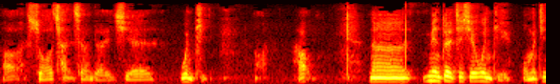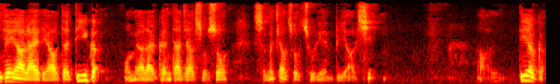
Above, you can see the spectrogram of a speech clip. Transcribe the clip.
啊所产生的一些问题啊。好，那面对这些问题，我们今天要来聊的第一个，我们要来跟大家说说什么叫做住院必要性。好，第二个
